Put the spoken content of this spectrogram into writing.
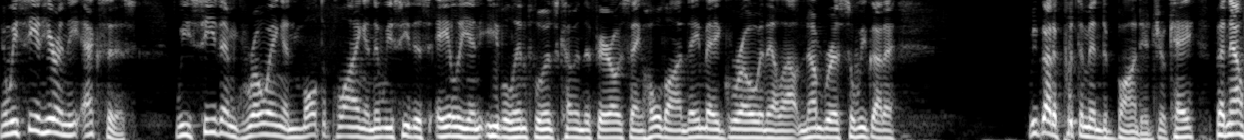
and we see it here in the Exodus. We see them growing and multiplying, and then we see this alien evil influence come in the Pharaoh saying, "Hold on, they may grow and they'll outnumber us, so we've got to We've got to put them into bondage, okay? But now,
